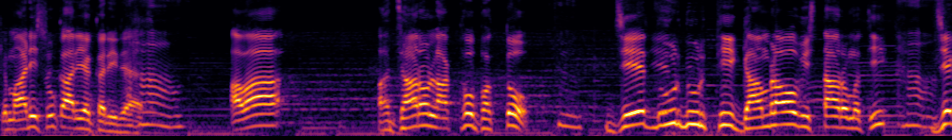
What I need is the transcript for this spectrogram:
કે મારી શું કાર્ય કરી રહ્યા છે. આવા હજારો લાખો ભક્તો જે દૂર દૂરથી ગામડાઓ વિસ્તારોમાંથી જે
